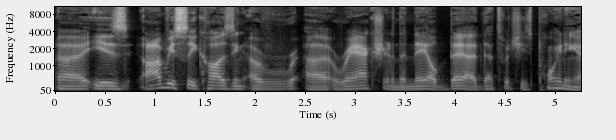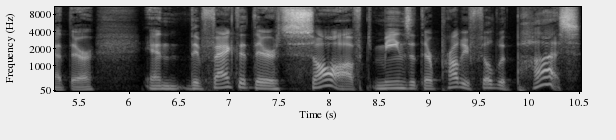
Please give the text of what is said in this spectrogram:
uh, is obviously causing a, re- a reaction in the nail bed. That's what she's pointing at there. And the fact that they're soft means that they're probably filled with pus.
